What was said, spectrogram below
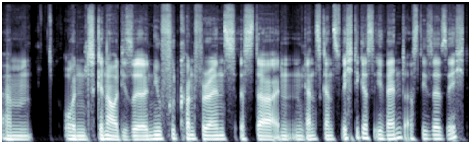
Ähm, und genau, diese New Food Conference ist da ein, ein ganz, ganz wichtiges Event aus dieser Sicht.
